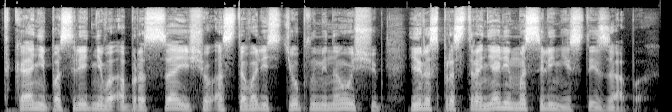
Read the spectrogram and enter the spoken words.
Ткани последнего образца еще оставались теплыми на ощупь и распространяли маслянистый запах.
